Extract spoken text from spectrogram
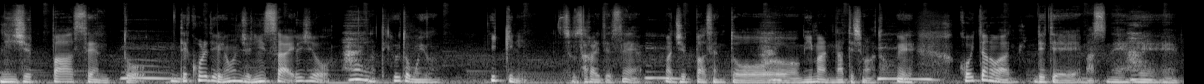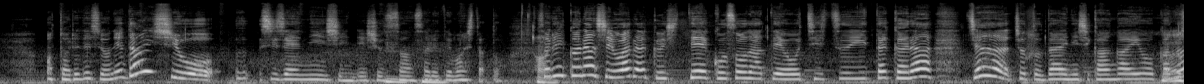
20%でこれで42歳以上になってくるともう、一気に下がりですね、まあ10%未満になってしまうと、えー、こういったのは出てますね。はい、えーあとあれですよね。第一子を自然妊娠で出産されてましたと、うんうん、それからしばらくして子育て落ち着いたからじゃあちょっと第二子考えようかなっ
